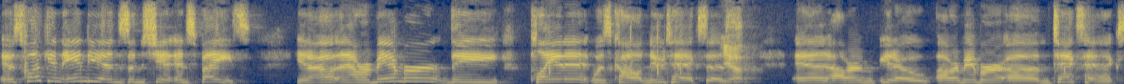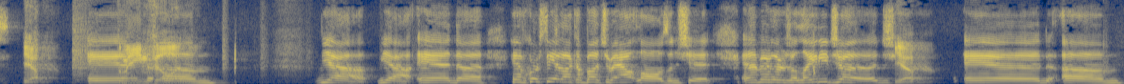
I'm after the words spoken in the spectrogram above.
It was fucking Indians and shit in space. You know, and I remember the planet was called New Texas Yep. and I, rem- you know, I remember um, Tex Hex Yep. and The main villain. Um, yeah, yeah, and uh, yeah, of course he had like a bunch of outlaws and shit. And I remember there was a lady judge, Yep. and um,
